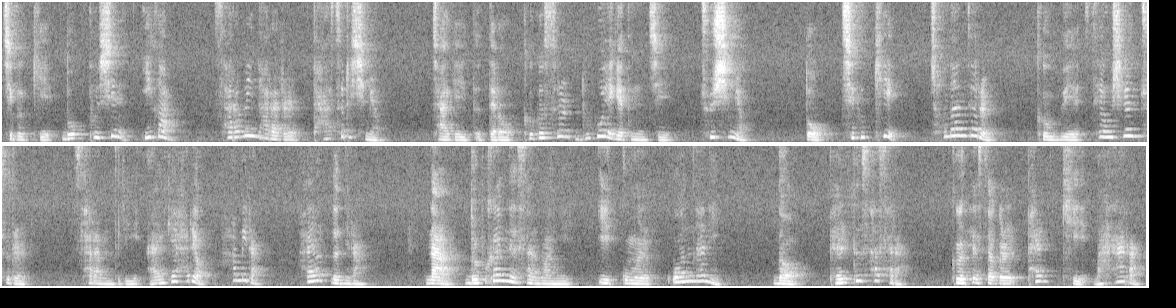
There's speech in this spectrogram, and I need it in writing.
지극히 높으신 이가 사람의 나라를 다스리시며 자기 뜻대로 그것을 누구에게든지 주시며 또 지극히 천한 자를 그 위에 세우시는 줄을 사람들이 알게 하려 함이라 하였느니라. 나 느부갓네살 왕이 이 꿈을 꾸었나니 너 벨드사사라 그 해석을 밝히 말하라.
